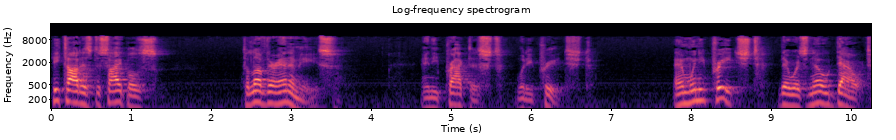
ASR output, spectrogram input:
He taught his disciples to love their enemies, and he practiced what he preached. And when he preached, there was no doubt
